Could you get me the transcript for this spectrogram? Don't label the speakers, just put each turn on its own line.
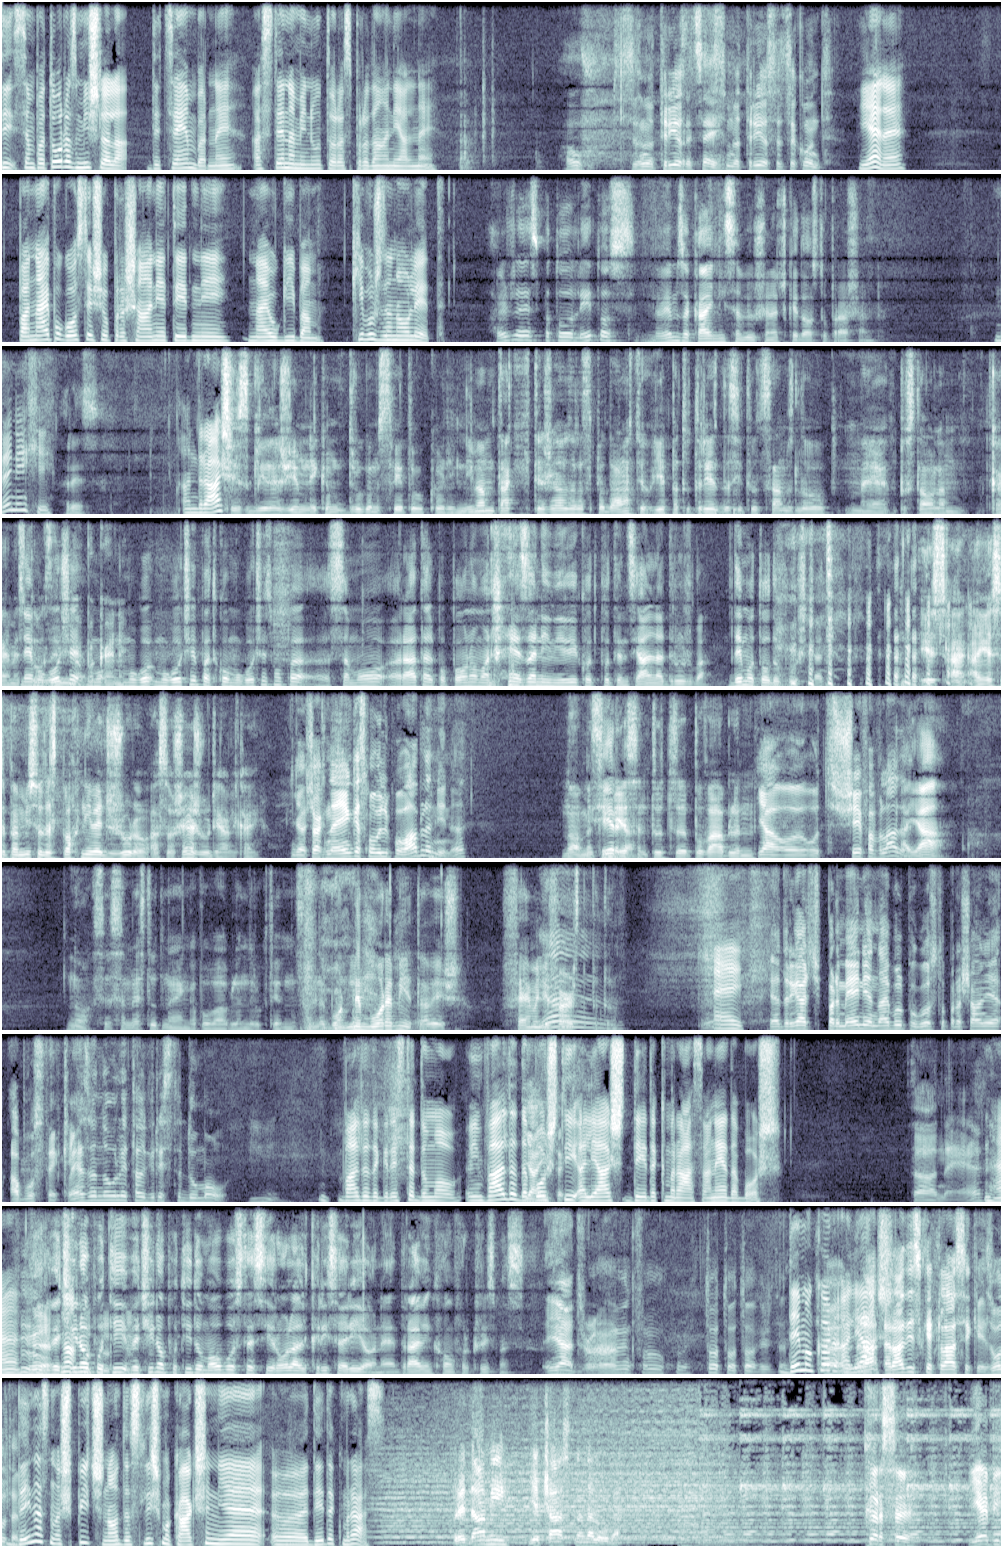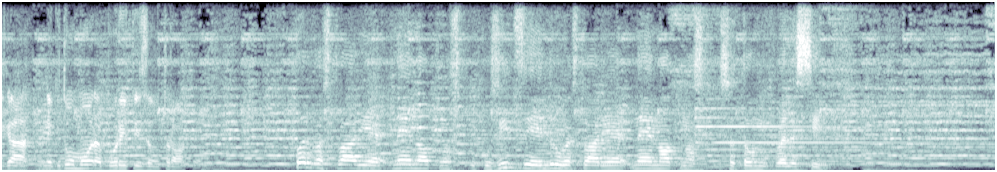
Ti, sem pa to razmišljala, decembr, ne? a ste na minuto razprodani ali ne?
Uf,
Sem na 30,
Precej.
sem na 30 sekund.
Je, ne? Pa najpogostejše vprašanje te dni naj ugibam. Kje boš za nov let?
a veš, da jaz pa to letos, ne vem zakaj, nisem bil še nekaj dosti vprašan.
Da nehi.
Res.
Andraš,
Če zgleda, živim v nekem drugem svetu, ker nimam takih težav z razprodanostjo. Je pa tudi res, da si tudi sam zelo meje postavljam, kaj me
Ne,
sploh
mogoče,
zanima, kaj ne.
mogo, mogoče pa tako, mogoče smo pa eh, samo ratali popolnoma nezanimivi kot potencijalna družba. Dajmo to dopuščati.
Jaz, a, a jaz pa mislil, da sploh ni več žurov, a so še žuri ali kaj.
Ja, čak na enega smo bili povabljeni, ne?
No, mislim, jaz sem tudi eh, povabljen.
Ja, od šefa
A
vlade.
ja,
No, se sem jaz tudi na enega povabljen drug teden. Sem Ne, bo, ne morem iti, a veš. Family
Ja,
ja, first.
ja,
pa to.
ej,
Ja, drugače, pri meni je najbolj pogosto vprašanje, a boste kle za nov let ali greste domov?
valjda, da greste domov. In valjda, da
Ja,
boš
itak.
ti aljaš dedek mraz, a ne da boš.
Uh, ne.
Ne.
večino,
No.
poti, večino poti domov boste si rolali Krisa Rio, ne? Driving Home for Christmas.
Ja, driving from- to, to, to. Veš, da.
Dajmo kar,
Eh,
Aljaž.
ra, radijske klasike, izvolite.
Dej nas na špično, da slišimo, kakšen je uh, dedek mraz.
Pred nami je časna naloga.
Ker se jebi ga, nekdo mora boriti za otroke.
Prva stvar je neenotnost opozicije, in druga stvar je neenotnost svetovnih velesil.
